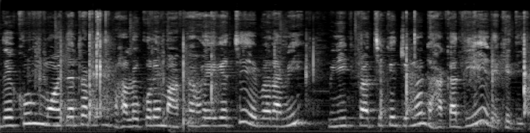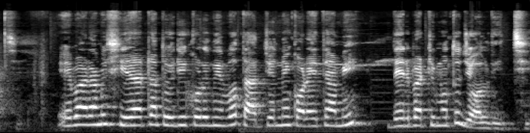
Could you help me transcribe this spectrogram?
দেখুন, ময়দাটা বেশ ভালো করে মাখা হয়ে গেছে। এবার আমি মিনিট পাঁচেকের জন্য ঢাকা দিয়ে রেখে দিচ্ছি। এবার আমি শিরাটা তৈরি করে নেব। তার জন্য কড়াইতে আমি দেড় বাটি মতো জল দিচ্ছি।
